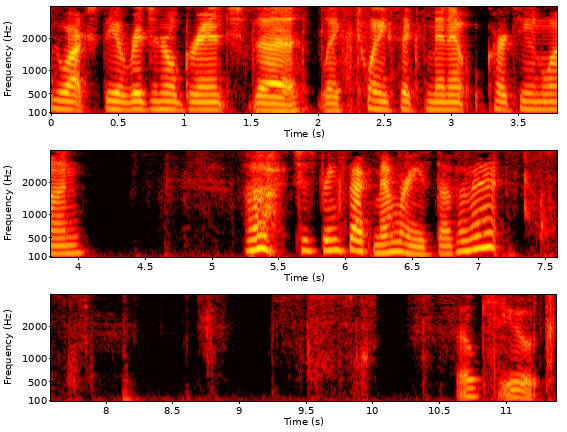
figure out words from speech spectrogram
We watched the original Grinch, the like 26 minute cartoon one. Ugh, it just brings back memories, doesn't it? So cute.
